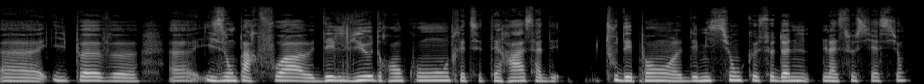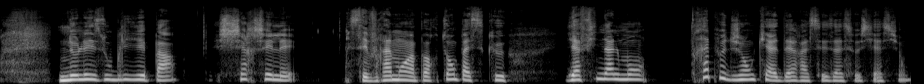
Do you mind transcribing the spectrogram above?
euh, ils peuvent, euh, ils ont parfois euh, des lieux de rencontre, etc. Ça, tout dépend euh, des missions que se donne l'association. Ne les oubliez pas, cherchez-les. C'est vraiment important parce que il y a finalement très peu de gens qui adhèrent à ces associations.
